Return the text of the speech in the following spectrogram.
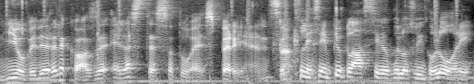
mio vedere le cose è la stessa tua esperienza. L'esempio classico è quello sui colori.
